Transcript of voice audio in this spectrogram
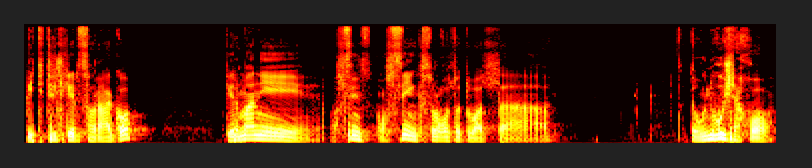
Би тэтгэлгээр сураагүй. Германы улсын улсын их сургуулиуд бол одоо үнгүй шахуу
